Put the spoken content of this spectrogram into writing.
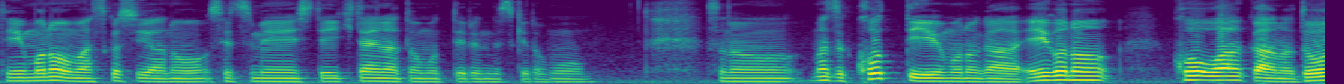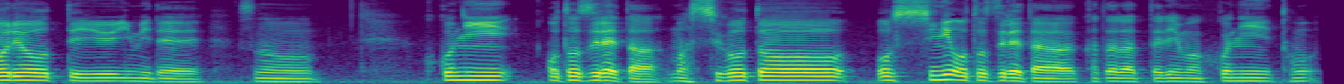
ていうものをまあ少しあの説明していきたいなと思ってるんですけどもそのまず「コ」っていうものが英語のコワーカーの同僚っていう意味でそのここに訪れた、まあ、仕事をしに訪れた方だったり、まあ、ここにと、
